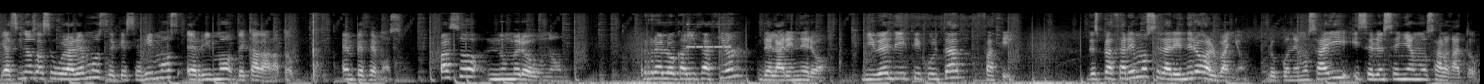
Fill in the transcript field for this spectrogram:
Y así nos aseguraremos de que seguimos el ritmo de cada gato. Empecemos. Paso número 1. Relocalización del arenero. Nivel de dificultad fácil. Desplazaremos el arenero al baño. Lo ponemos ahí y se lo enseñamos al gato.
